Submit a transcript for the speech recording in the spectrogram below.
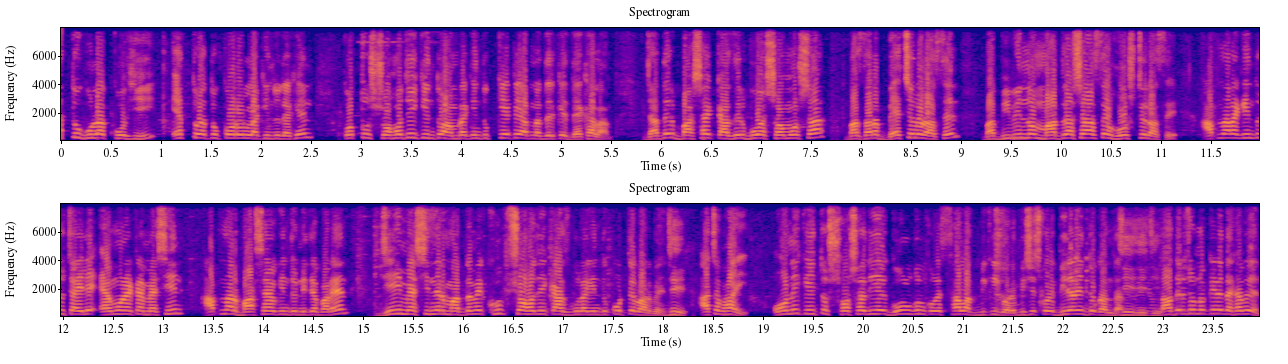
এতগুলা কহি এত এত করল্লা কিন্তু দেখেন কত সহজেই কিন্তু আমরা কিন্তু কেটে আপনাদেরকে দেখালাম। যাদের বাসায় কাজের বুয়ার সমস্যা বা যারা ব্যাচেলর আছেন বা বিভিন্ন মাদ্রাসা আছে হোস্টেল আছে আপনারা কিন্তু চাইলে এমন একটা মেশিন আপনার বাসায়ও কিন্তু নিতে পারেন যেই মেশিনের মাধ্যমে খুব সহজেই কাজগুলা কিন্তু করতে পারবেন। জি। আচ্ছা ভাই অনেকেই তো শশা দিয়ে গোল গোল করে সালাদ বিক্রি করে বিশেষ করে বিরিয়ানির দোকানদার। তাদের জন্য কেটে দেখাবেন?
